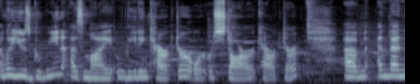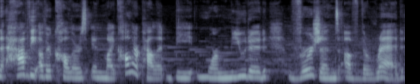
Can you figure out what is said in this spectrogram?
I'm going to use green as my leading character or, or star character. Um, and then have the other colors in my color palette be more muted versions of the red,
